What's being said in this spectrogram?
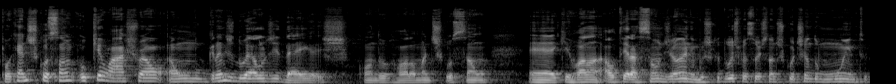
porque a discussão, o que eu acho é um, é um grande duelo de ideias quando rola uma discussão é, que rola alteração de ânimos, que duas pessoas estão discutindo muito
